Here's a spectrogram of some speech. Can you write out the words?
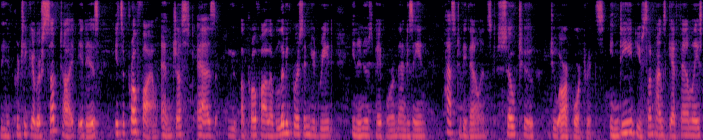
the particular subtype it is, it's a profile. And just as you, a profile of a living person you'd read in a newspaper or a magazine has to be balanced, so too do our portraits. Indeed, you sometimes get families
